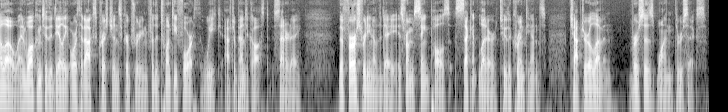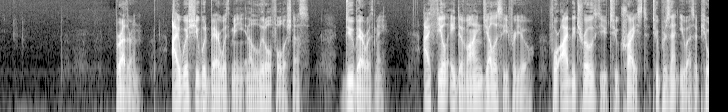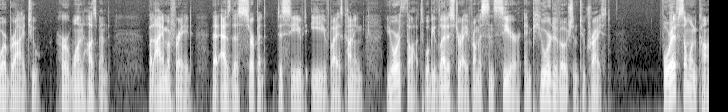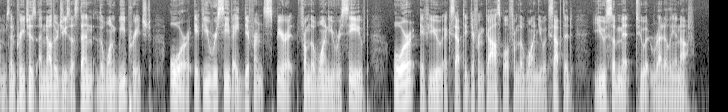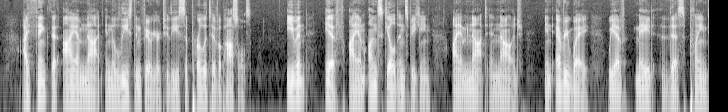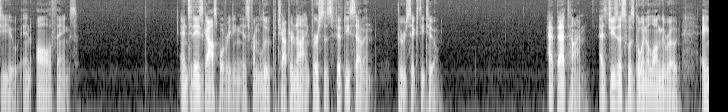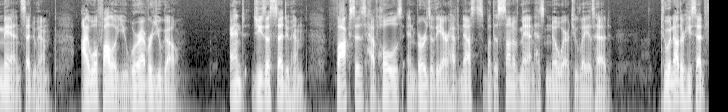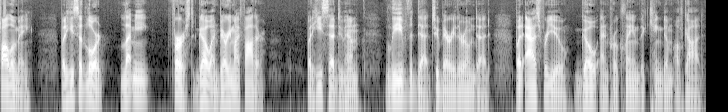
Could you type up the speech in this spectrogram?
Hello, and welcome to the daily Orthodox Christian scripture reading for the 24th week after Pentecost, Saturday. The first reading of the day is from St. Paul's second letter to the Corinthians, chapter 11, verses 1 through 6. Brethren, I wish you would bear with me in a little foolishness. Do bear with me. I feel a divine jealousy for you, for I betrothed you to Christ to present you as a pure bride to her one husband. But I am afraid that as the serpent deceived Eve by his cunning, your thoughts will be led astray from a sincere and pure devotion to Christ. For if someone comes and preaches another Jesus than the one we preached, or if you receive a different spirit from the one you received, or if you accept a different gospel from the one you accepted, you submit to it readily enough. I think that I am not in the least inferior to these superlative apostles. Even if I am unskilled in speaking, I am not in knowledge. In every way, we have made this plain to you in all things. And today's gospel reading is from Luke chapter 9, verses 57 through 62. At that time, as Jesus was going along the road, a man said to him, I will follow you wherever you go. And Jesus said to him, Foxes have holes and birds of the air have nests, but the Son of Man has nowhere to lay his head. To another he said, Follow me. But he said, Lord, let me first go and bury my father. But he said to him, Leave the dead to bury their own dead. But as for you, go and proclaim the kingdom of God.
